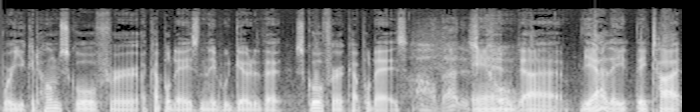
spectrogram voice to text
where you could homeschool for a couple days, and they would go to the school for a couple days. Oh, that is and cool. uh, yeah, they they taught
